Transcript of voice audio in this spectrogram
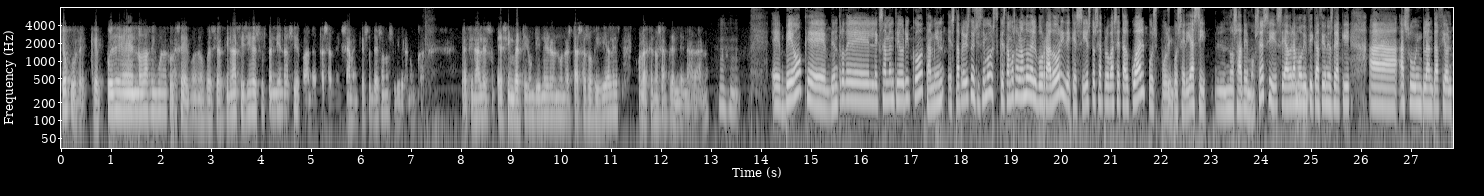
¿Qué ocurre? ¿Que puede no dar ninguna clase? Bueno, pues si al final si sigue suspendiendo, sigue pagando tasas de examen, que eso, de eso no se libra nunca. Y al final es, invertir un dinero en unas tasas oficiales con las que no se aprende nada, ¿no? Eh, veo que dentro del examen teórico también está previsto, insistimos, que estamos hablando del borrador y de que si esto se aprobase tal cual, pues pues, pues sería así. No sabemos ¿eh? si, si habrá modificaciones de aquí a, su implantación.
